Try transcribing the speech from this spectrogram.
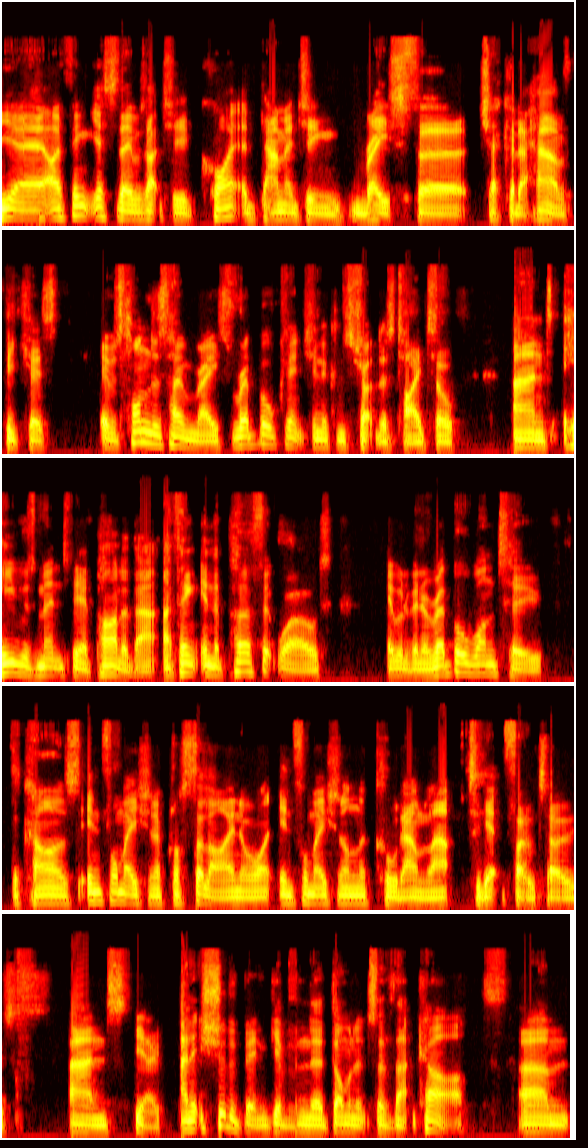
Yeah, I think yesterday was actually quite a damaging race for Checo to have because it was Honda's home race, Red Bull clinching the constructors' title, and he was meant to be a part of that. I think in the perfect world, it would have been a Red Bull 1 2, the car's information across the line or information on the cooldown lap to get photos. And, you know, and it should have been given the dominance of that car. Um,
